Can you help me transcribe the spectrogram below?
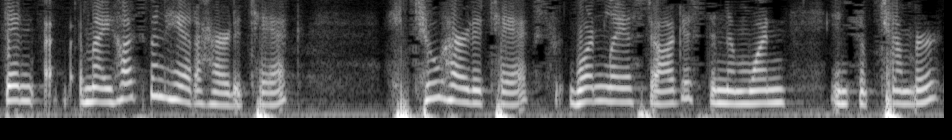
Then uh, my husband had a heart attack, two heart attacks, one last August and then one in September,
